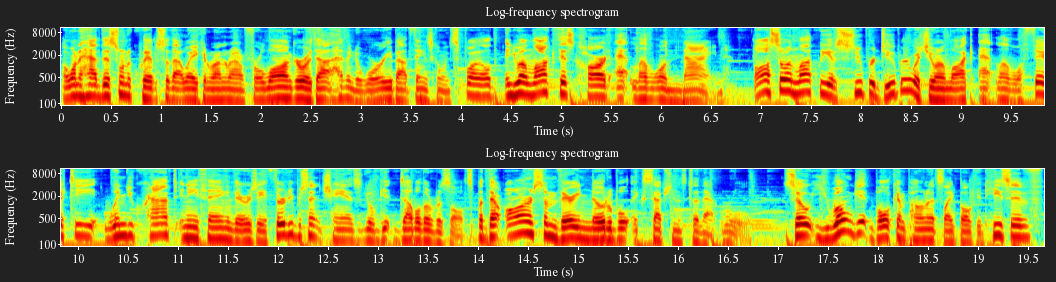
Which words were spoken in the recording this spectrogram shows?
I want to have this one equipped so that way I can run around for longer without having to worry about things going spoiled. And you unlock this card at level 9. Also in luck, we have Super Duper, which you unlock at level 50. When you craft anything, there is a 30% chance you'll get double the results, but there are some very notable exceptions to that rule. So you won't get bulk components like bulk adhesive,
